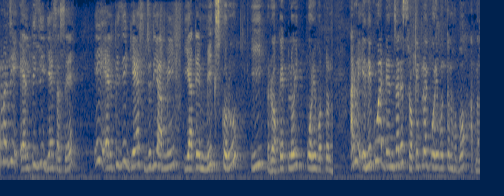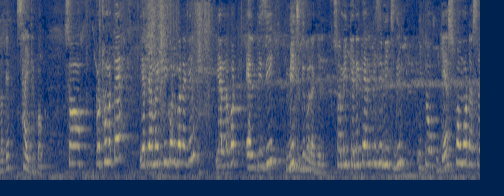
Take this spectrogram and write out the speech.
আমাৰ যি এল পি জি গেছ আছে, এই এল পি জি গেছ যদি আমি ইয়াতে মিক্স কৰোঁ, ই ৰকেট লৈ পৰিৱৰ্তন আৰু এনেকুৱা ডেঞ্জাৰাছ ৰকেট লৈ পৰিৱৰ্তন হ'ব, আপোনালোকে চাই থাকক। চ' প্ৰথমতে ইয়াতে আমি কি কৰিব লাগিল? ইয়াৰ লগত এল পি জি মিক্স দিব লাগিল। চ' আমি কেনেকৈ এল পি জি মিক্স দিম? এইটো গেছ ফৰ্মত আছে।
